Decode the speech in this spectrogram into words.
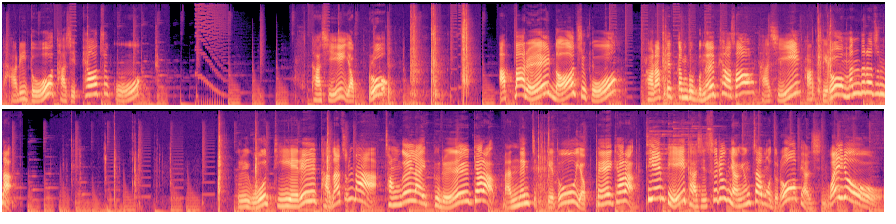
다리도 다시 펴주고 다시 옆으로 앞발을 넣어주고 결합됐던 부분을 펴서 다시 바퀴로 만들어준다. 그리고 뒤에를 닫아준다. 정글 라이프를 결합. 만능 집게도 옆에 결합. TMP 다시 수륙 양용차 모드로 변신 완료.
